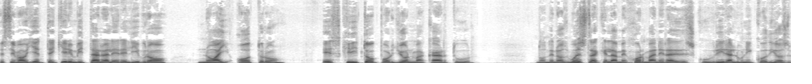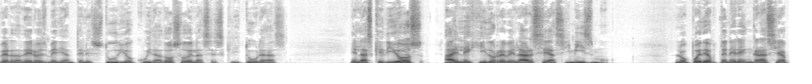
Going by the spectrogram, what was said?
Estimado oyente, quiero invitarle a leer el libro No hay otro, escrito por John MacArthur, donde nos muestra que la mejor manera de descubrir al único Dios verdadero es mediante el estudio cuidadoso de las Escrituras, en las que Dios ha elegido revelarse a sí mismo. Lo puede obtener en gracia.org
